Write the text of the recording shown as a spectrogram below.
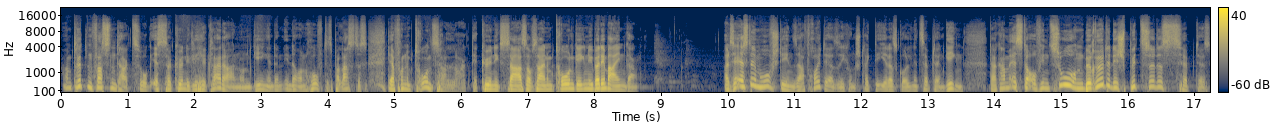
Am dritten Fastentag zog Esther königliche Kleider an und ging in den inneren Hof des Palastes, der von dem Thronsaal lag. Der König saß auf seinem Thron gegenüber dem Eingang. Als er Esther im Hof stehen sah, freute er sich und streckte ihr das goldene Zepter entgegen. Da kam Esther auf ihn zu und berührte die Spitze des Zepters.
